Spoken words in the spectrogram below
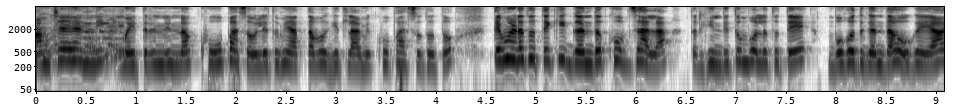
आमच्या ह्यांनी मैत्रिणींना खूप हसवले. तुम्ही आत्ता बघितलं आम्ही खूप हसत होतो. ते म्हणत होते की गंध खूप झाला. तर हिंदीतून बोलत होते बहुत गंदा हो गया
